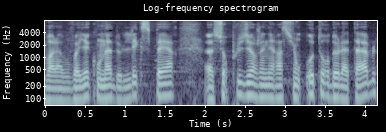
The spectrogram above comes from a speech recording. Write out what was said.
voilà, vous voyez qu'on a de l'expert euh, sur plusieurs générations autour de la table.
